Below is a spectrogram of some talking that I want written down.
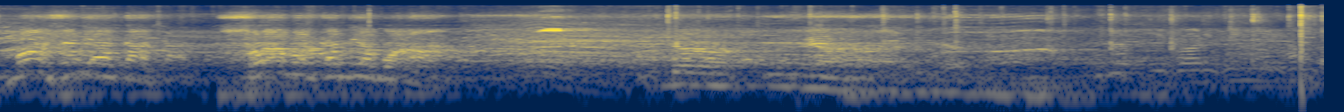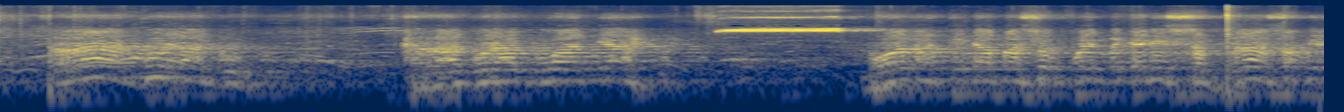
masih diangkat selamatkan dia bola ragu-ragu. Keragu-raguannya. Bola tidak masuk poin menjadi 11-9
